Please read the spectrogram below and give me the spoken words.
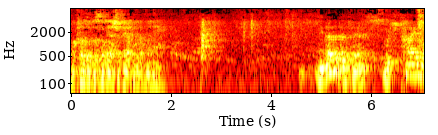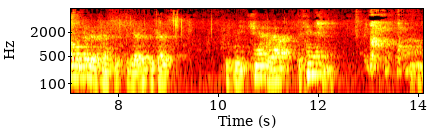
akkor azok a szokások el fognak menni. The eleventh offense, which ties all the other offenses together, because if we chant without attention, um,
